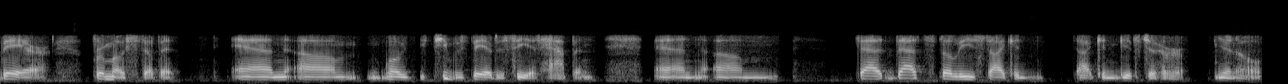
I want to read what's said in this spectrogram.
there for most of it, and um, well, she was there to see it happen, and um, that that's the least I can I can give to her, you know,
